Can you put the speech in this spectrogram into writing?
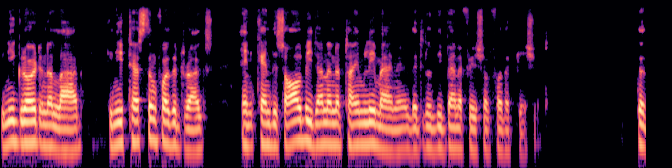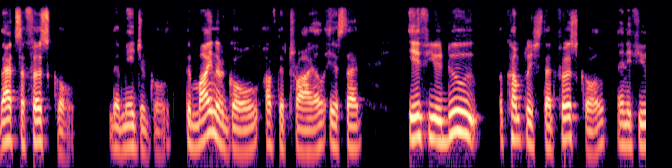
Can you grow it in a lab? Can you test them for the drugs? And can this all be done in a timely manner that it'll be beneficial for the patient? So that's the first goal. the major goal. The minor goal of the trial is that if you do accomplish that first goal, and if you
